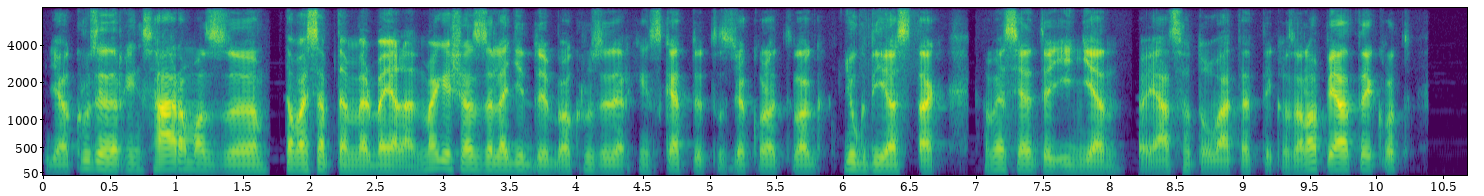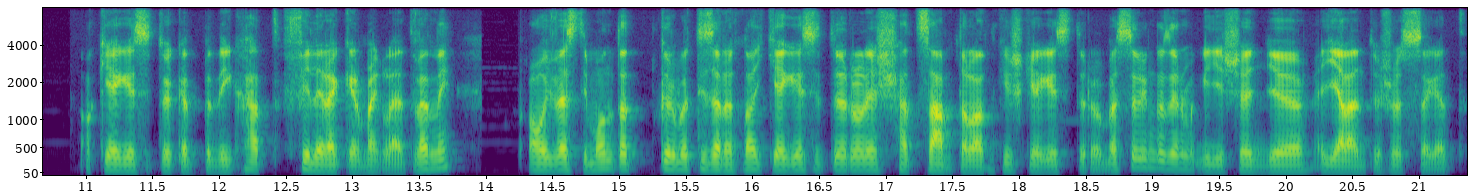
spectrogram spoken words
Ugye a Crusader Kings 3 az tavaly szeptemberben jelent meg, és ezzel egy időben a Crusader Kings 2-t az gyakorlatilag nyugdíjazták, ami azt jelenti, hogy ingyen játszhatóvá tették az alapjátékot, a kiegészítőket pedig hát filérekért meg lehet venni. Ahogy Veszti mondta, kb. 15 nagy kiegészítőről és hát számtalan kis kiegészítőről beszélünk, azért meg így is egy, egy jelentős összeget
